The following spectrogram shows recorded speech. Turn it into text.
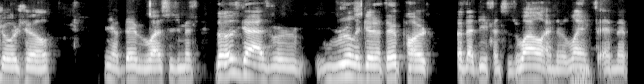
George Hill, you know, David West, as you mentioned, those guys were really good at their part of that defense as well, and their mm-hmm. length and that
